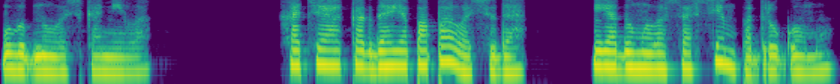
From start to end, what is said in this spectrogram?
улыбнулась Камила. Хотя, когда я попала сюда, я думала совсем по-другому.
